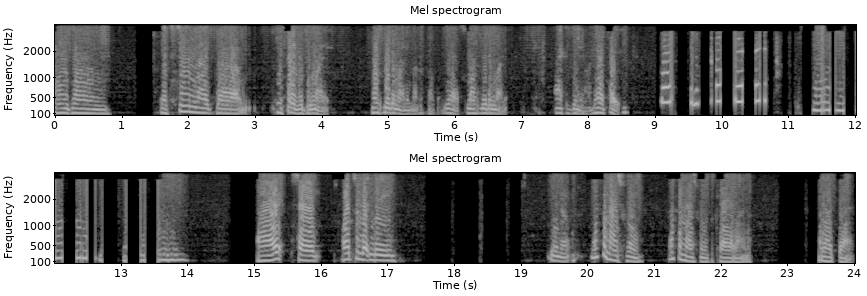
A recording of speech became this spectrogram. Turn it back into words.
and um, it seemed like um, he favored the money. Must be the money, motherfucker. Yes, must be the money. Ask Dion. He'll tell you. All right. So ultimately, you know, that's a nice room. That's a nice room for Carolina. I like that.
